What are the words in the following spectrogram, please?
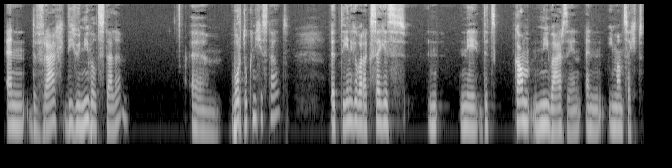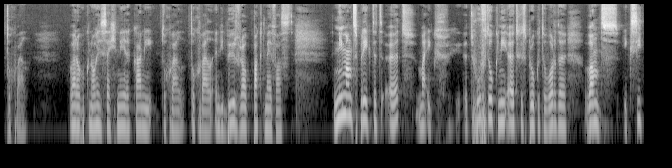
en de vraag die u niet wilt stellen, um, wordt ook niet gesteld. Het enige wat ik zeg is, nee, dit kan niet waar zijn. En iemand zegt toch wel. Waarop ik nog eens zeg, nee, dat kan niet, toch wel, toch wel. En die buurvrouw pakt mij vast. Niemand spreekt het uit, maar ik, het hoeft ook niet uitgesproken te worden, want ik zie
